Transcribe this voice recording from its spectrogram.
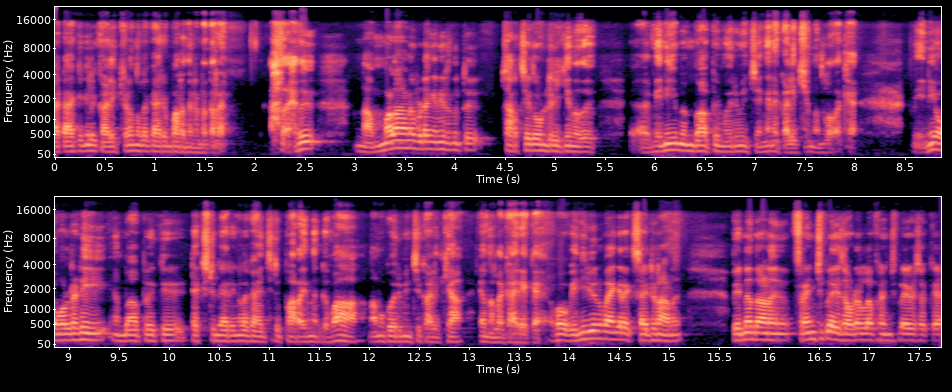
അറ്റാക്കിങ്ങിൽ കളിക്കണം എന്നുള്ള കാര്യം പറഞ്ഞിട്ടുണ്ട് അത്രേ. അതായത് നമ്മളാണ് ഇവിടെ ഇങ്ങനെ ഇരുന്നിട്ട് ചർച്ച ചെയ്തുകൊണ്ടിരിക്കുന്നത്. വിനിയും എംബാപ്പയും ഒരുമിച്ച് എങ്ങനെ കളിക്കും എന്നുള്ളതൊക്കെ. വിനി ഓൾറെഡി എംബാപ്പയ്ക്ക് ടെക്സ്റ്റും കാര്യങ്ങളൊക്കെ അയച്ചിട്ട് പറയുന്നുണ്ട് വാ നമുക്ക് ഒരുമിച്ച് കളിക്കാം എന്നുള്ള കാര്യമൊക്കെ. അപ്പോൾ വിനി ജൂന് ഭയങ്കര എക്സൈറ്റഡ് ആണ്. പിന്നെന്താണ് ഫ്രഞ്ച് പ്ലേയേഴ്സ് അവിടെയുള്ള ഫ്രഞ്ച് പ്ലേയേഴ്സൊക്കെ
